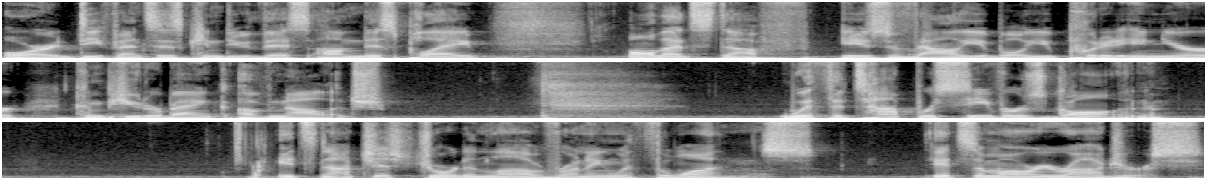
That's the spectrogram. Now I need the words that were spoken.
or defenses can do this on this play all that stuff is valuable you put it in your computer bank of knowledge with the top receivers gone, it's not just Jordan Love running with the ones. It's Amari Rodgers.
